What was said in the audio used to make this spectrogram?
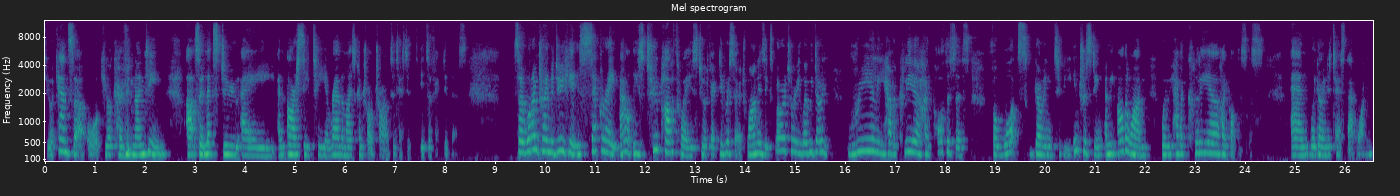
cure cancer or cure COVID-19. Uh, so let's do a, an RCT, a randomized controlled trial to test it, its effectiveness. So what I'm trying to do here is separate out these two pathways to effective research. One is exploratory, where we don't really have a clear hypothesis for what's going to be interesting, and the other one where we have a clear hypothesis, and we're going to test that one.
